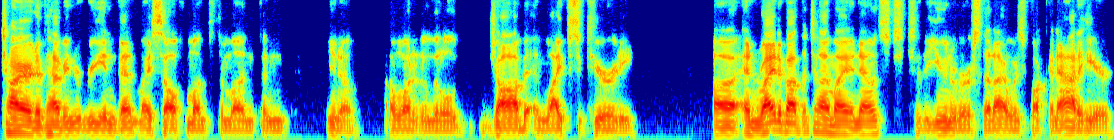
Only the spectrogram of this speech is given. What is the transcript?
tired of having to reinvent myself month to month. And, you know, I wanted a little job and life security. Uh, and right about the time I announced to the universe that I was fucking out of here,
